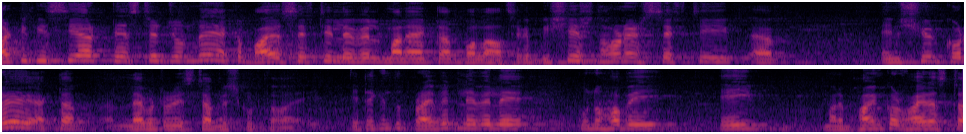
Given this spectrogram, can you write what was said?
আরটিপিসিআর টেস্টের জন্য একটা বায়োসেফটি লেভেল মানে একটা বলা আছে বিশেষ ধরনের সেফটি এনশিওর করে একটা ল্যাবরেটরি এস্টাবলিশ করতে হয়। এটা কিন্তু প্রাইভেট লেভেলে কোনোভাবেই এই মানে ভয়ঙ্কর ভাইরাসটা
